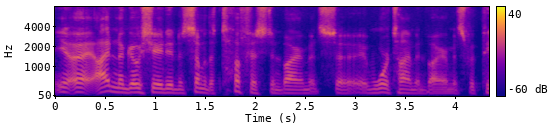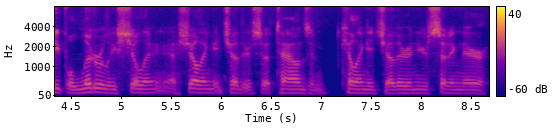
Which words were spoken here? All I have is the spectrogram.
you know, I, I, negotiated in some of the toughest environments, uh, wartime environments, with people literally shelling, uh, shelling each other's uh, towns and killing each other, and you're sitting there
